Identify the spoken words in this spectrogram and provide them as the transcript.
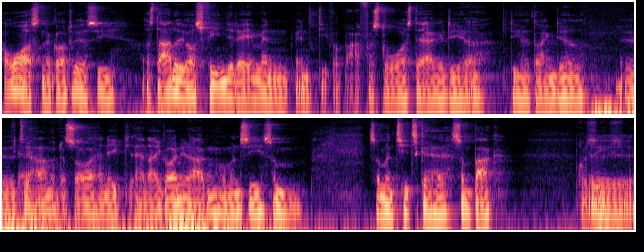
overraskende godt, vil jeg sige. Og startede jo også fint i dag, men, men de var bare for store og stærke, de her, de her drenge, de havde øh, ja, til ham. Og så er han ikke, han har ikke øjne i nakken, må man sige, som, som man tit skal have som bak. Præcis. Øh,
